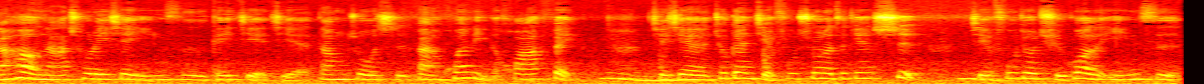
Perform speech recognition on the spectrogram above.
然后拿出了一些银子给姐姐，当做是办婚礼的花费。姐姐就跟姐夫说了这件事，姐夫就取过了银子，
